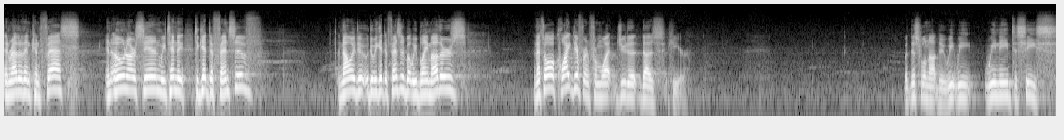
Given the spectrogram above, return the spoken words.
And rather than confess and own our sin, we tend to, to get defensive. And not only do, do we get defensive, but we blame others. And that's all quite different from what Judah does here. But this will not do. We, we, we need to cease.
